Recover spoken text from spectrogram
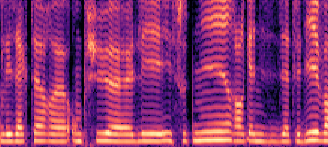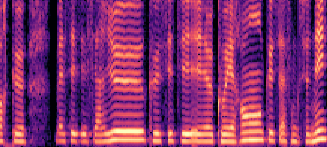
les acteurs euh, ont pu euh, les soutenir, organiser des ateliers, voir que bah, c'était sérieux, que c'était cohérent, que ça fonctionnait.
